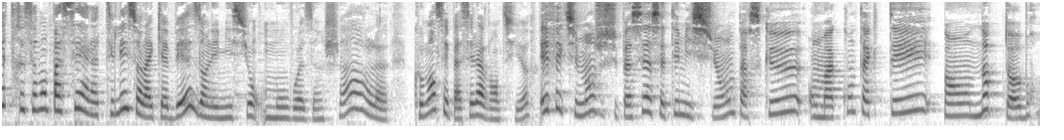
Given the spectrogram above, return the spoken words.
êtes récemment passé à la télé sur la KBS dans l'émission Mon voisin Charles. Comment s'est passée l'aventure? Effectivement, je suis passée à cette émission parce que on m'a contacté en octobre.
